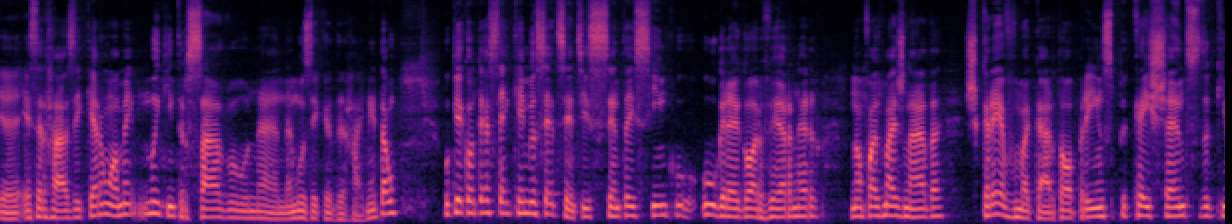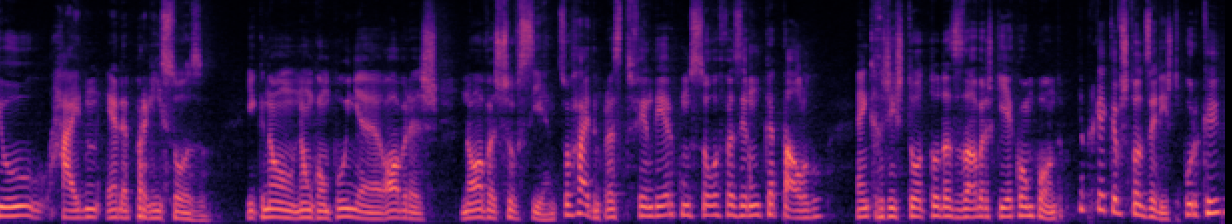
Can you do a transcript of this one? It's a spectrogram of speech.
uh, Esterházy, que era um homem muito interessado na, na, música de Haydn. Então, o que acontece é que em 1765 o Gregor Werner não faz mais nada, escreve uma carta ao príncipe queixando-se de que o Haydn era preguiçoso e que não, não compunha obras novas suficientes. O Haydn, para se defender, começou a fazer um catálogo em que registou todas as obras que ia compondo. E porquê é que eu vos estou a dizer isto? Porque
